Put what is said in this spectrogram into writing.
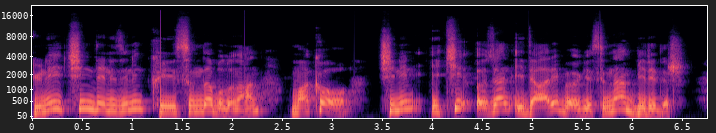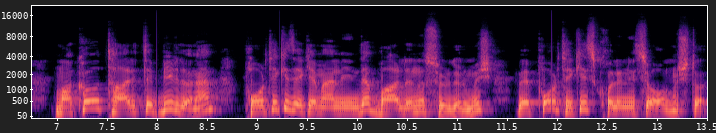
Güney Çin Denizi'nin kıyısında bulunan Macao, Çin'in iki özel idari bölgesinden biridir. Macao tarihte bir dönem Portekiz egemenliğinde varlığını sürdürmüş ve Portekiz kolonisi olmuştu.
